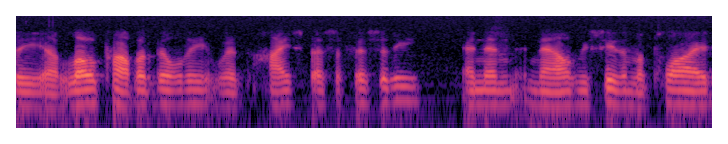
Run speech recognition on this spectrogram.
the uh, low probability with high specificity? And then now we see them applied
